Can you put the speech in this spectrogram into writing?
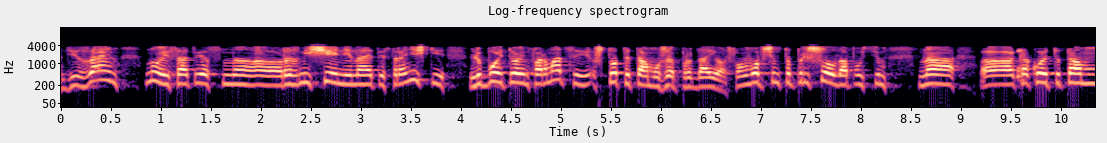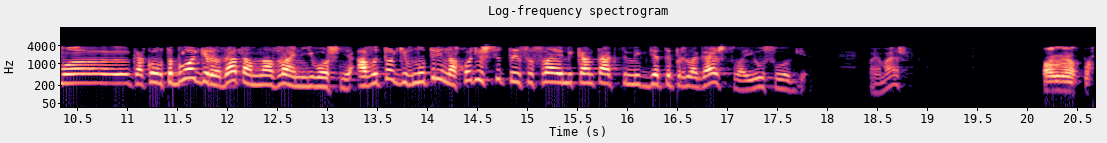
дизайн, ну и, соответственно, размещение на этой страничке любой той информации, что ты там уже продаешь. Он, в общем-то, пришел, допустим, на э, какой-то там, э, какого-то блогера, да, там название егошнее, а в итоге внутри находишься ты со своими контактами, где ты предлагаешь свои услуги. Понимаешь? Понятно.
